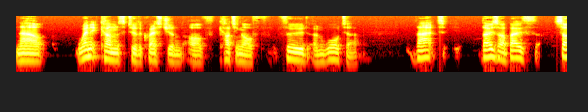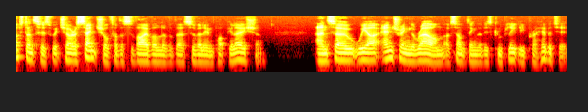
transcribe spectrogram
Now, when it comes to the question of cutting off food and water, that those are both substances which are essential for the survival of the civilian population. And so we are entering the realm of something that is completely prohibited,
